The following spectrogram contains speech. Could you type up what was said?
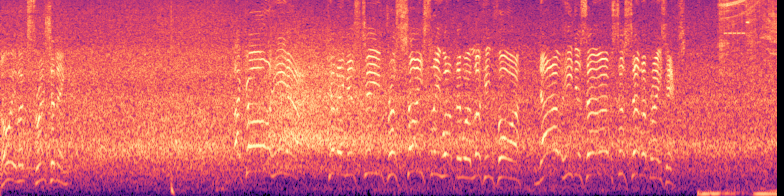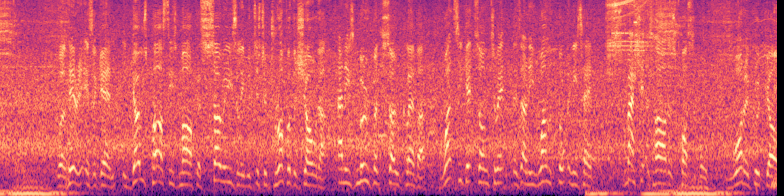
Oh, he looks threatening. looking for. Now he deserves to celebrate it. Well, here it is again. He goes past his marker so easily with just a drop of the shoulder, and his movement's so clever. Once he gets onto it, there's only one thought in his head. Smash it as hard as possible. What a good goal.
